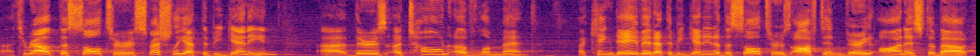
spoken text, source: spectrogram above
Uh, throughout the Psalter, especially at the beginning, uh, there's a tone of lament. Uh, King David, at the beginning of the Psalter, is often very honest about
